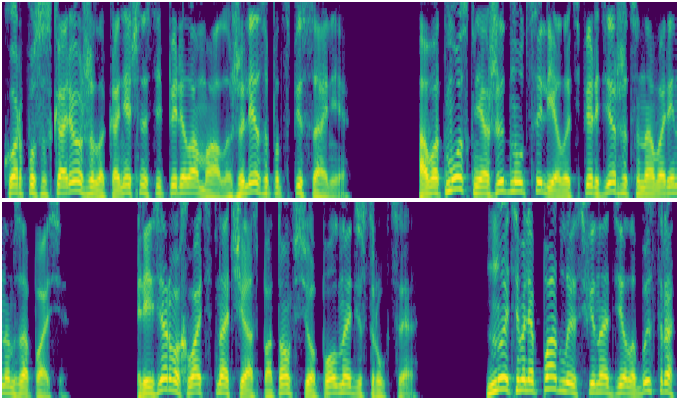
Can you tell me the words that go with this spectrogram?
Корпус искорежило, конечности переломало, железо под списание. А вот мозг неожиданно уцелел и теперь держится на аварийном запасе. Резерва хватит на час, потом все, полная деструкция. Но эти мля падлы из финодела быстро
